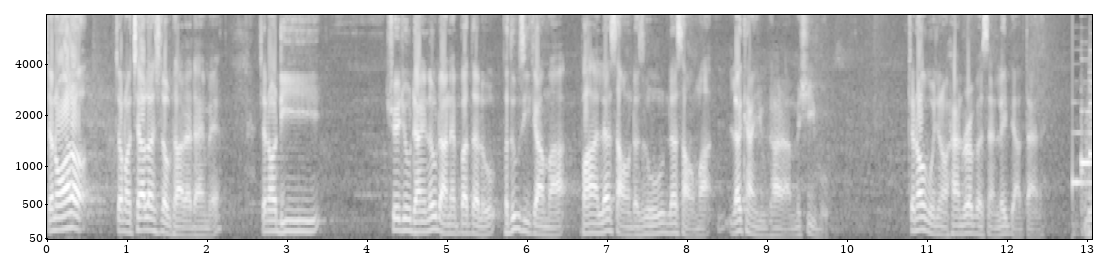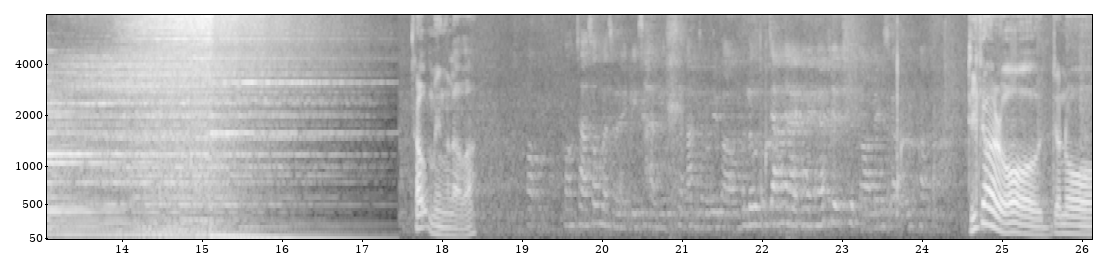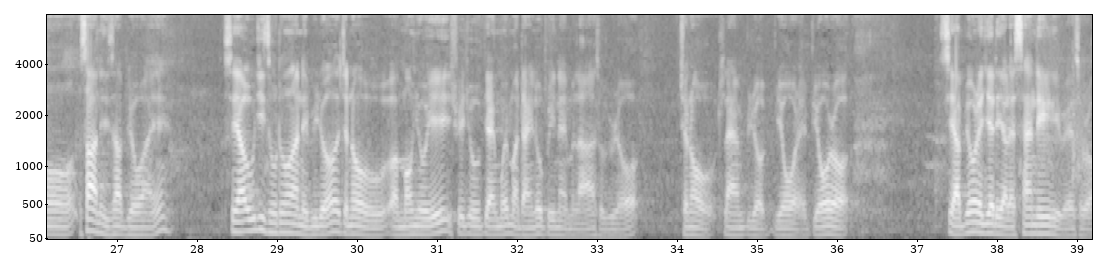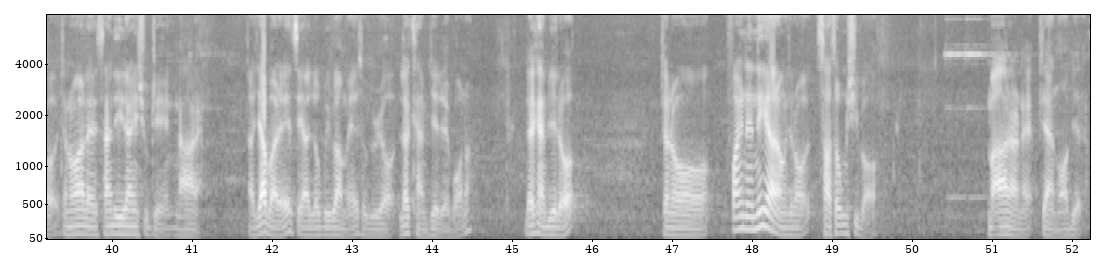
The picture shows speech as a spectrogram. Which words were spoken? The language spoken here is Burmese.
ကျွန်တော်ကတော့ကျွန်တော် challenge လုပ်ထားတဲ့အတိုင်းပဲကျွန်တော်ဒီရွှေကြိုတိုင်လောက်တာနဲ့ပတ်သက်လို့ဘသူစီကမှဘာလက်ဆောင်တစိုးလက်ဆောင်မှလက်ခံယူထားတာမရှိဘူးကျွန်တော်ကိုကျွန်တော်100%လိပ်ပြတန်းတယ်ဟုတ်မင်္ဂလာပါဟုတ်ပေါင်ချဆုံးမယ်ဆိုတဲ့ကိစ္စလေးတစ်ခါတော့ပြောပြပါဦးဘလို့အကြောင်းအရာတွေခိုင်နှက်ဖြစ်ဖြစ်သွားလဲဆိုတော့ဟုတ်အဓိကတော့ကျွန်တော်အစအနေစပြောရရင် ဆရာဦးကြီးစိုးထွန်းကနေပြီးတော့ကျွန်တော်ကိုမောင်ညိုရေးရွှေကြိုပြိုင်ပွဲမှာတိုင်လို့ပေးနိုင်မလားဆိုပြီးတော့ကျွန်တော်ကိုလှမ်းပြီးတော့ပြောတယ်ပြောတော့ဆရာပြောတဲ့ရက်တွေကလည်း Sunday တွေပဲဆိုတော့ကျွန်တော်ကလည်း Sunday တိုင်း shooting နားတယ်အဲရပါတယ်ဆရာလုပ်ပေးပါမယ်ဆိုပြီးတော့လက်ခံပြစ်တယ်ပေါ့နော်လက်ခံပြစ်တော့ကျွန်တော် final နေ့ရအောင်ကျွန်တော်စာဆုံးမရှိပါဘူးမအားတာနဲ့ပြန်သွားပြစ်တယ်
